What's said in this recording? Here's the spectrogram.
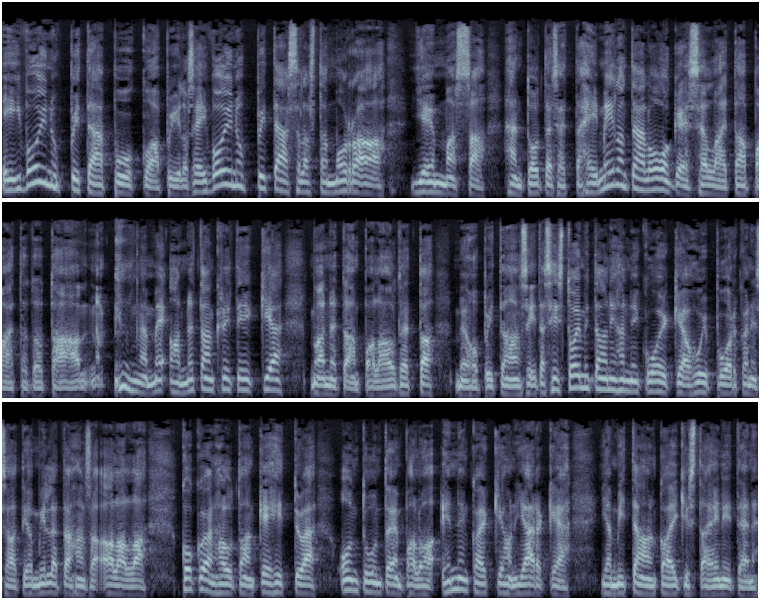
ei voinut pitää puukkoa piilossa, ei voinut pitää sellaista moraa jemmassa. Hän totesi, että hei meillä on täällä OG sellainen tapa, että tota, me annetaan kritiikkiä, me annetaan palautetta, me opitaan siitä. Siis toimitaan ihan niin kuin oikea huippuorganisaatio millä tahansa alalla. Koko ajan halutaan kehittyä, on tunteenpaloa, ennen kaikkea on järkeä ja mitä on kaikista eniten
